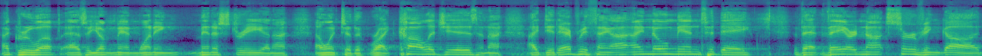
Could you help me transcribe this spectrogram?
I grew up as a young man wanting ministry, and I, I went to the right colleges, and I, I did everything. I, I know men today that they are not serving God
